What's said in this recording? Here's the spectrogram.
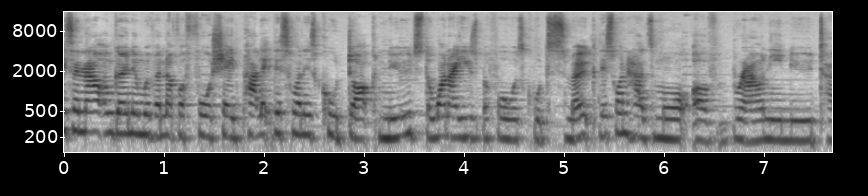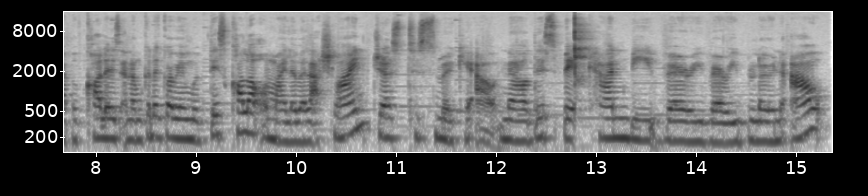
Okay, so now I'm going in with another four shade palette. This one is called Dark Nudes. The one I used before was called Smoke. This one has more of brownie nude type of colors and I'm gonna go in with this color on my lower lash line just to smoke it out. Now this bit can be very, very blown out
